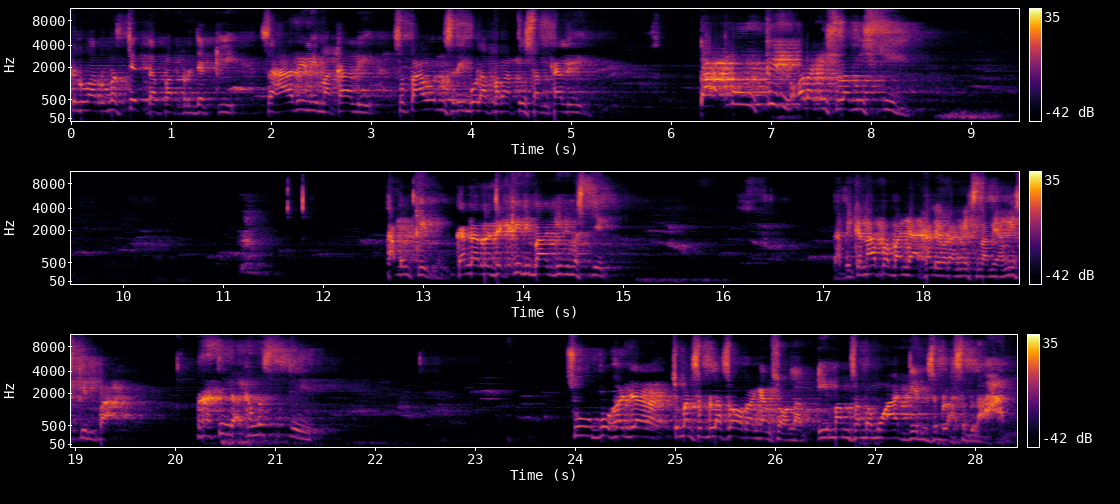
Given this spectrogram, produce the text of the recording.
keluar masjid dapat rezeki, sehari lima kali, setahun seribu delapan ratusan kali. Tak mungkin orang Islam miskin. Tak mungkin, karena rezeki dibagi di masjid. Tapi kenapa banyak kali orang Islam yang miskin, Pak? Berarti nggak ke masjid. Subuh aja cuma 11 orang yang sholat. Imam sama muadzin sebelah-sebelahan.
